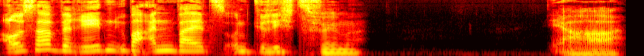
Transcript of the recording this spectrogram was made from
außer wir reden über Anwalts- und Gerichtsfilme. Ja,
